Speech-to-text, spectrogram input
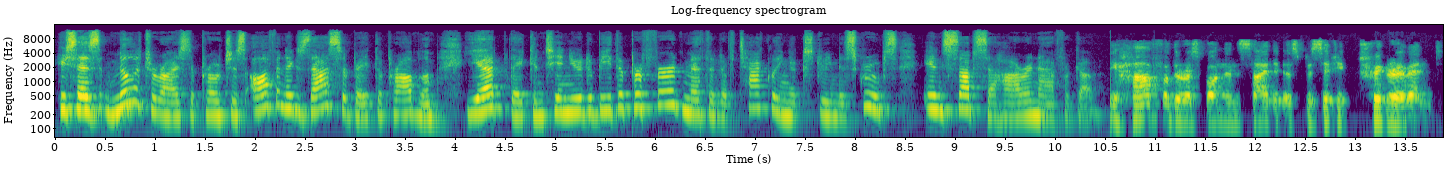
He says militarized approaches often exacerbate the problem, yet they continue to be the preferred method of tackling extremist groups in sub Saharan Africa. Half of the respondents cited a specific trigger event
